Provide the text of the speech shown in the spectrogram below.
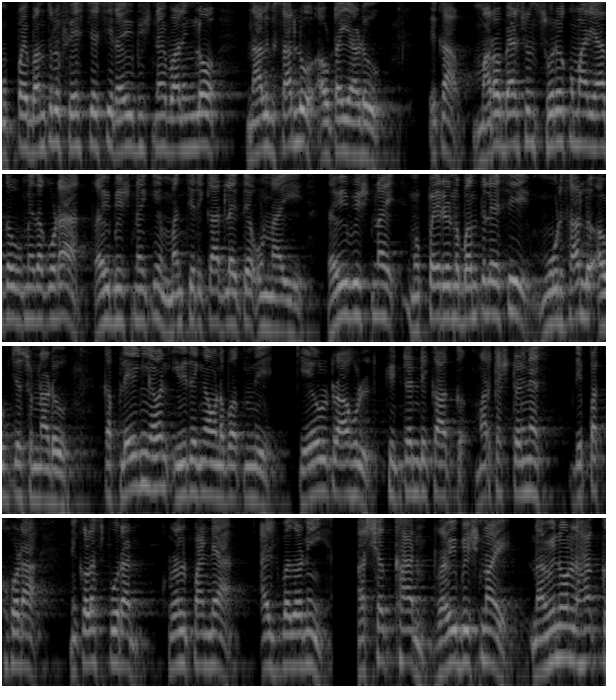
ముప్పై బంతులు ఫేస్ చేసి రవి బిష్ణోయ్ బౌలింగ్లో నాలుగు సార్లు అవుట్ అయ్యాడు. ఇక మరో బ్యాట్స్మెన్ సూర్యకుమార్ యాదవ్ మీద కూడా రవి బిష్ణోయ్కి మంచి రికార్డులు అయితే ఉన్నాయి. రవి బిష్ణోయ్ ముప్పై రెండు బంతులేసి మూడు సార్లు అవుట్ చేస్తున్నాడు. ఇక ప్లేయింగ్ లెవెన్ ఈ విధంగా ఉండబోతుంది. KL Rahul Quinton de Kock Marcus Stoinis Deepak Hooda Nicholas Pooran Krunal Pandya Ayush Badoni Arshad Khan Ravi Bishnoi Naveen-ul Haq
